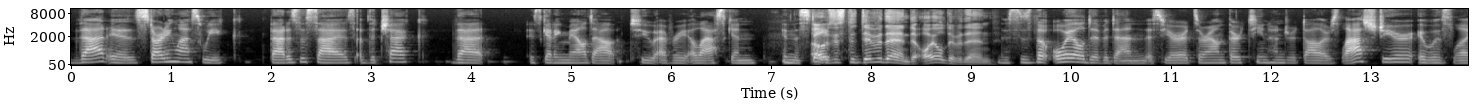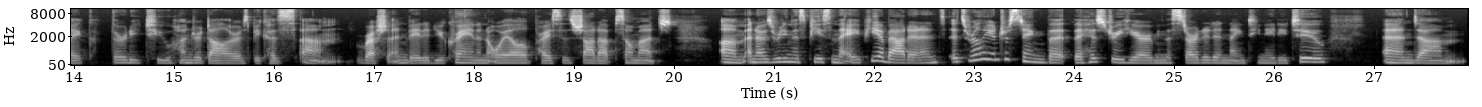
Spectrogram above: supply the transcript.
That is, starting last week, that is the size of the check that is getting mailed out to every Alaskan in the state. Oh, is this the dividend, the oil dividend? This is the oil dividend this year. It's around $1,300. Last year, it was like $3,200 because um, Russia invaded Ukraine and oil prices shot up so much. Um, and I was reading this piece in the AP about it, and it's, it's really interesting that the history here. I mean, this started in 1982, and um,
